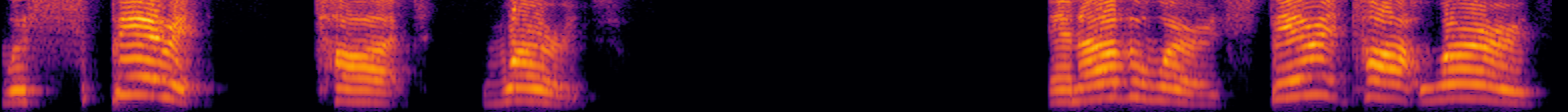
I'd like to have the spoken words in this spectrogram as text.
with Spirit taught words. In other words, Spirit taught words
